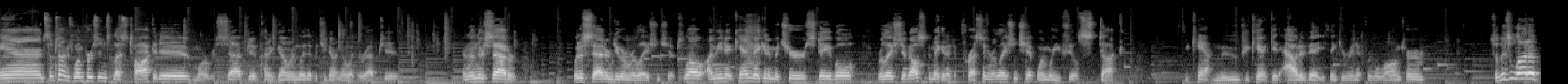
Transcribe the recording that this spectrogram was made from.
And sometimes one person's less talkative, more receptive, kind of going with it, but you don't know what they're up to. And then there's Saturn. What does Saturn do in relationships? Well, I mean, it can make it a mature, stable, relationship. It also can make it a depressing relationship, one where you feel stuck. You can't move, you can't get out of it, you think you're in it for the long term. So there's a lot of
